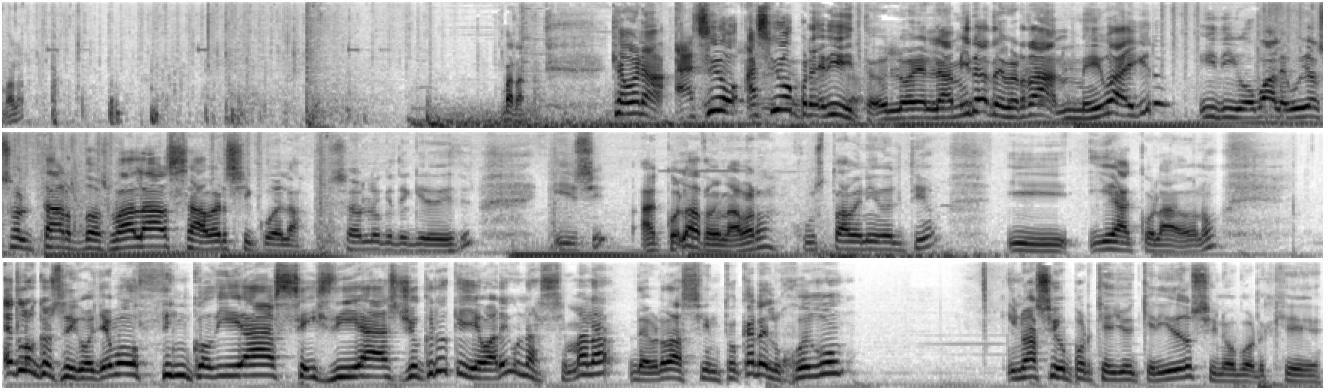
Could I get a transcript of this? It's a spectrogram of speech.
Vale. Vale. Bueno, ha sido, ha sido predit. La mira de verdad me iba a ir y digo, vale, voy a soltar dos balas a ver si cuela. ¿Sabes lo que te quiero decir? Y sí, ha colado, la verdad. Justo ha venido el tío y, y ha colado, ¿no? Es lo que os digo, llevo cinco días, seis días, yo creo que llevaré una semana, de verdad, sin tocar el juego. Y no ha sido porque yo he querido, sino porque,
